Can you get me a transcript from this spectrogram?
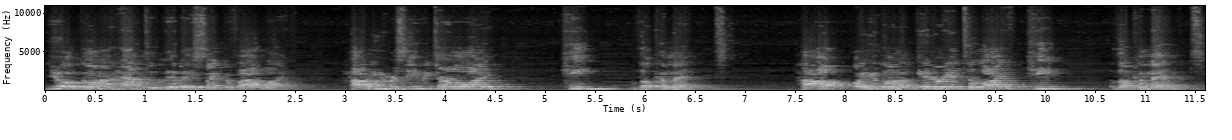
you are going to have to live a sanctified life. How do you receive eternal life? Keep the commandments. How are you going to enter into life? Keep the commandments.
